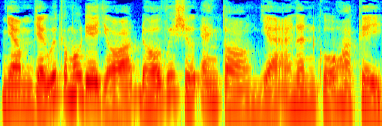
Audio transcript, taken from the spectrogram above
nhằm giải quyết các mối đe dọa đối với sự an toàn và an ninh của Hoa Kỳ.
